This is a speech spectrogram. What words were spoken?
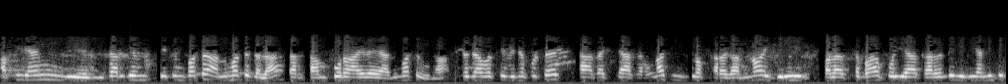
අපි දැන් විසර්ජන පිටුම්පත අනුමත කළා. සම්පූර්ණ අයවැය අනුමත වුණා. ඒ දවසේ වෙනකොට සාකච්ඡා කරලා තීන්දුවක් කරගන්නවා ඉදිරි පළාත් සභාව කොයි ආකාරයෙන්ද ගෙනියන්නේ කියලා.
